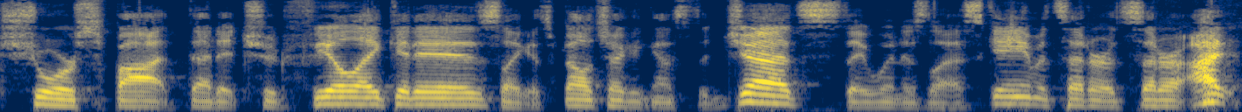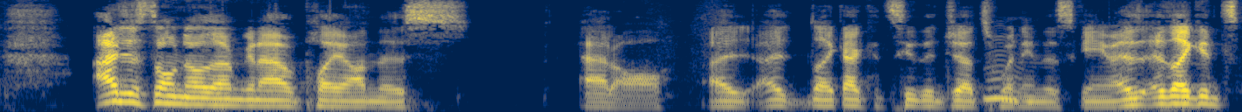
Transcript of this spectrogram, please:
sure spot that it should feel like it is. Like it's Belichick against the Jets. They win his last game, et cetera, et cetera. I, I just don't know that I'm going to have a play on this at all. I, I like I could see the Jets mm. winning this game. It, it, like it's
